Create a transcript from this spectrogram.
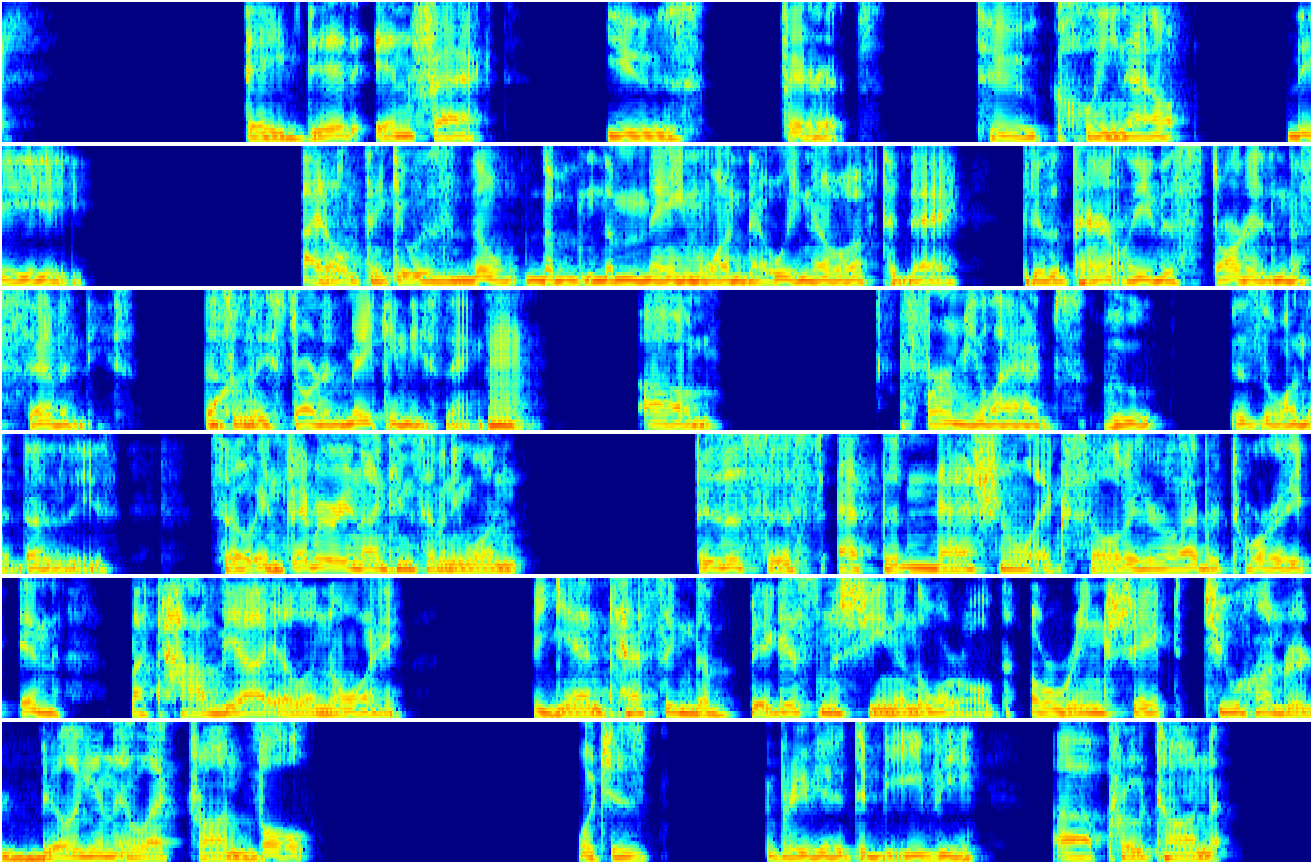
they did in fact use ferrets to clean out the. I don't think it was the the the main one that we know of today because apparently this started in the 70s. That's when they started making these things. Hmm. Um, Fermi Labs, who is the one that does these. So in February 1971, physicists at the National Accelerator Laboratory in Batavia, Illinois, began testing the biggest machine in the world, a ring shaped 200 billion electron volt, which is abbreviated to BeV, uh, proton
